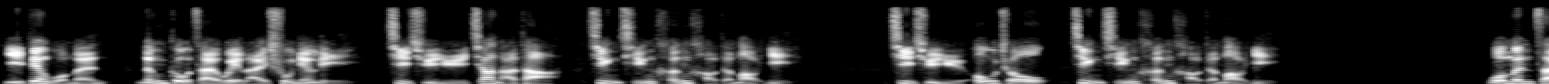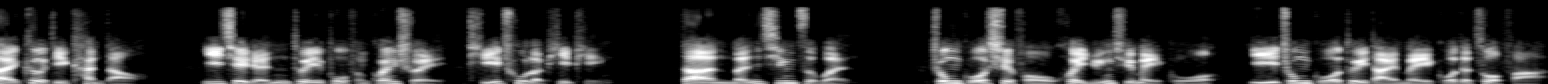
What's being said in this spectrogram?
以便我们能够在未来数年里继续与加拿大进行很好的贸易。继续与欧洲进行很好的贸易。我们在各地看到一些人对部分关税提出了批评，但扪心自问，中国是否会允许美国以中国对待美国的做法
